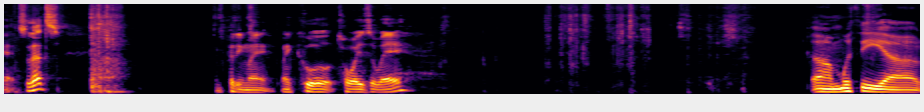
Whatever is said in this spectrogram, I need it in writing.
Okay, so that's I'm putting my my cool toys away. Um, with the uh,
